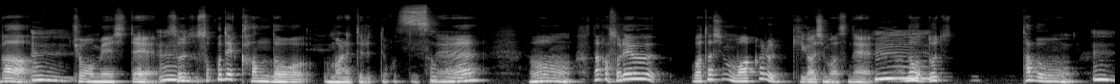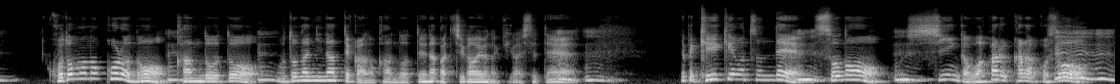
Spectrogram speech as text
がうん。共鳴して、うんそれそこで感動生まれてるってことですね。うん。なんかそれ、私もわかる気がしますね。うんのどっち多分、うん。子供の頃の感動とうん大人になってからの感動ってなんか違うような気がしてて、うんやっぱり経験を積んで、うん。そのうん。シーンがわかるからこそ、うんうんうん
